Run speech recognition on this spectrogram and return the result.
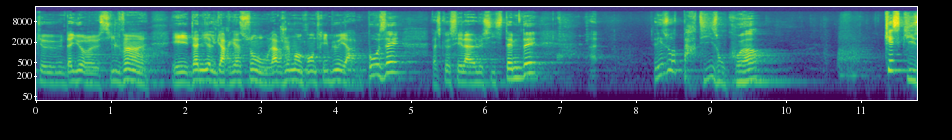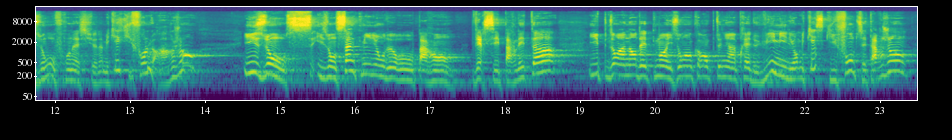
que d'ailleurs Sylvain et Daniel Gargasson ont largement contribué à poser, parce que c'est le système D. Les autres partis, ils ont quoi? Qu'est-ce qu'ils ont au Front National? Mais qu'est-ce qu'ils font de leur argent? Ils ont, ils ont 5 millions d'euros par an versés par l'État. Ils ont un endettement, ils ont encore obtenu un prêt de 8 millions. Mais qu'est-ce qu'ils font de cet argent?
